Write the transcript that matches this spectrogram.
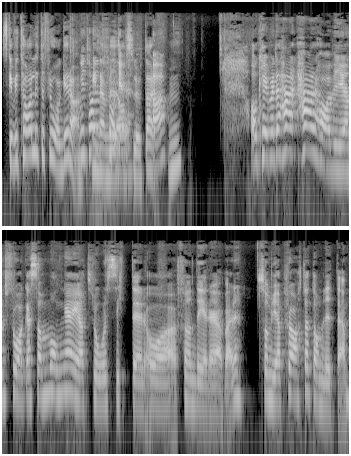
Ska vi ta lite frågor då? Vi innan vi frågor. avslutar. Ja. Mm. Okej, men det här, här har vi ju en fråga som många jag tror sitter och funderar över. Som vi har pratat om lite.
